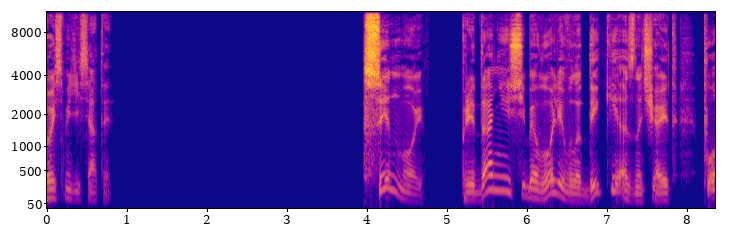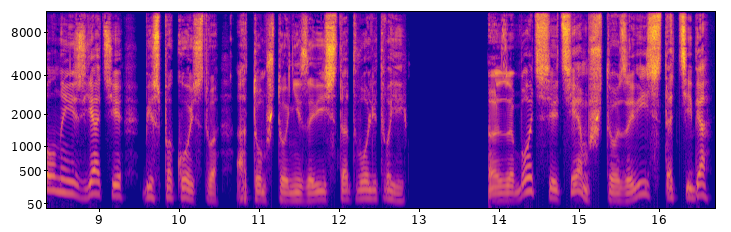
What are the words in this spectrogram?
80. Сын мой, предание себя воле владыки означает полное изъятие беспокойства о том, что не зависит от воли твоей. Озаботься тем, что зависит от тебя,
